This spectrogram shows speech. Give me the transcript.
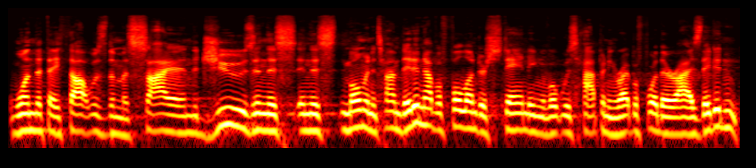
one that they thought was the Messiah. And the Jews in this, in this moment in time, they didn't have a full understanding of what was happening right before their eyes. They didn't,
